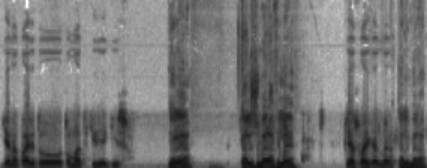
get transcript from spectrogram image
για να πάρει το, το μάτι της Κυριακής. Ωραία. Καλή σου μέρα, φιλέ. Γεια σου, Βάρη, καλημέρα. Καλημέρα.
